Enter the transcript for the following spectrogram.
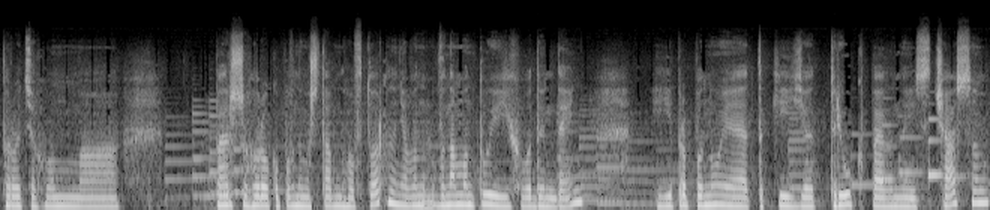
протягом е, першого року повномасштабного вторгнення. Вона монтує їх в один день і пропонує такий е, трюк певний з часом.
